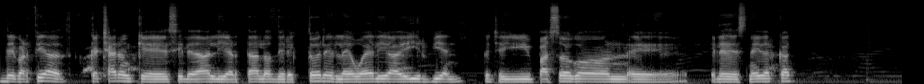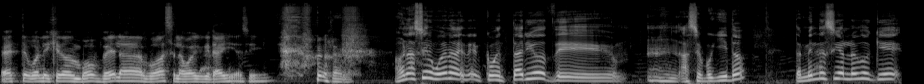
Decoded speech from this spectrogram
de partida cacharon que si le daban libertad a los directores, la weá le iba a ir bien. ¿cachai? Y pasó con eh, el Snyder Cut. A este weón le dijeron, vos vela, vos haces la weá que queráis, así. Claro. Aún así, bueno, en el comentario de hace poquito, también decía luego que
